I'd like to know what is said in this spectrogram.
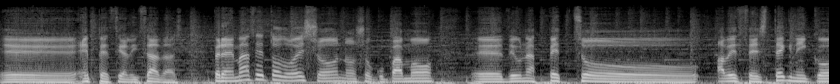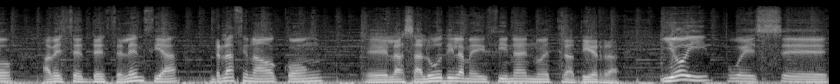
eh, especializadas. Pero además de todo eso, nos ocupamos eh, de un aspecto a veces técnico, a veces de excelencia, relacionado con eh, la salud y la medicina en nuestra tierra. Y hoy, pues, eh,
